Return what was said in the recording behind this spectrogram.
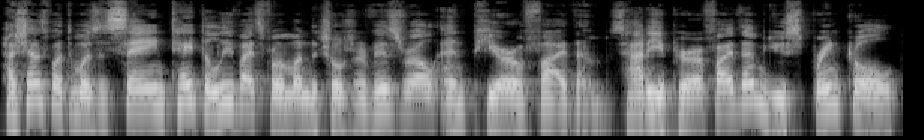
Hashem spoke to Moses is saying, take the Levites from among the children of Israel and purify them. So how do you purify them? You sprinkle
